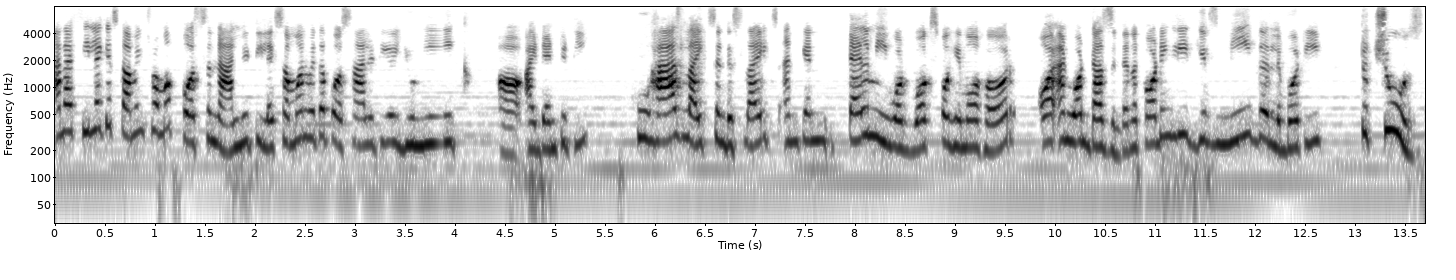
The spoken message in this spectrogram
And I feel like it's coming from a personality, like someone with a personality, a unique uh, identity who has likes and dislikes and can tell me what works for him or her or and what doesn't. And accordingly, it gives me the liberty to choose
